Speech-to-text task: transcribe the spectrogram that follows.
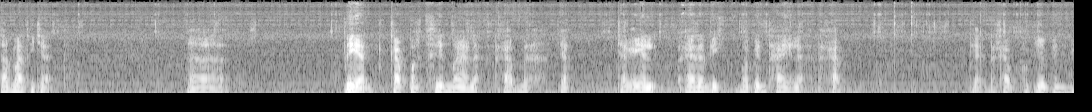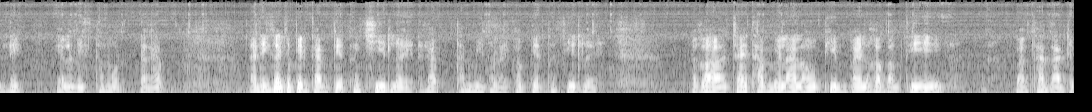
สามารถที่จะเเปลี่ยนกลับมาคืนมาแล้วนะครับจากจากเออารบิกมาเป็นไทยแล้วนะครับเนี่ยนะครับก็จะเป็นเลขอารบิกทั้งหมดนะครับ อันนี้ก็จะเป็นการเปลี่ยนทั้งชีตเลยนะครับท่านมีเท่าไหร่ก็เปลี่ยนทั้งชีตเลย แล้วก็ใช้ทำเวลาเราพิมพ์ไปแล้วก็บางที บางท่านอาจจะ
